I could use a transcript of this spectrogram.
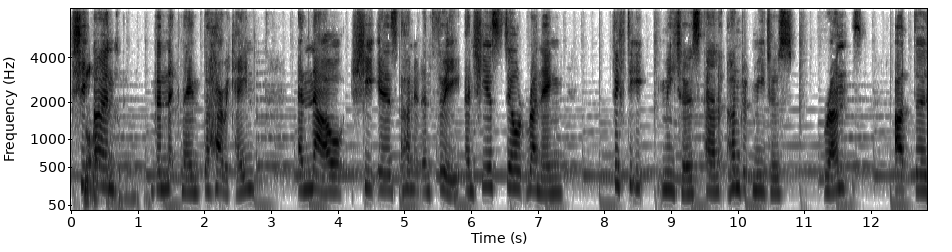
she Not earned the nickname the Hurricane, and now she is 103, and she is still running 50 meters and 100 meters runs at the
